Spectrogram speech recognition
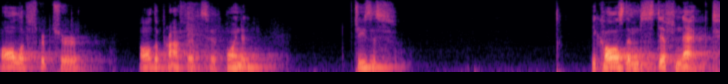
all of Scripture, all the prophets have pointed, Jesus. He calls them stiff necked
